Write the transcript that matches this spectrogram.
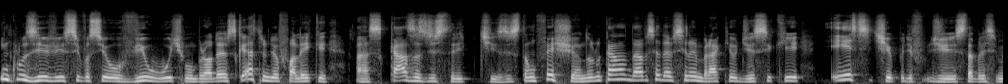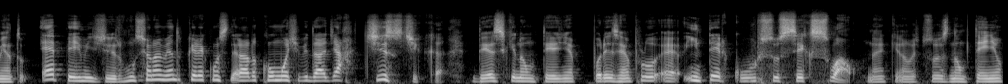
Inclusive, se você ouviu o último Brothers Cast, onde eu falei que as casas de striptease estão fechando no Canadá, você deve se lembrar que eu disse que esse tipo de, de, estabelecimento é permitido funcionamento porque ele é considerado como uma atividade artística, desde que não tenha, por exemplo, é, intercurso sexual, né? que não, as pessoas não tenham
